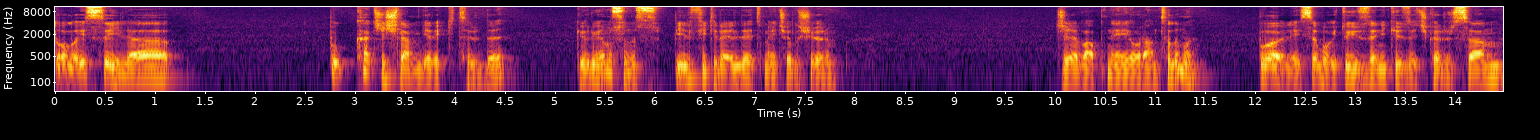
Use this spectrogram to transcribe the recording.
Dolayısıyla Bu kaç işlem gerektirdi? Görüyor musunuz? Bir fikir elde etmeye çalışıyorum. Cevap neye orantılı mı? Bu öyleyse boyutu 100'den 200'e çıkarırsam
